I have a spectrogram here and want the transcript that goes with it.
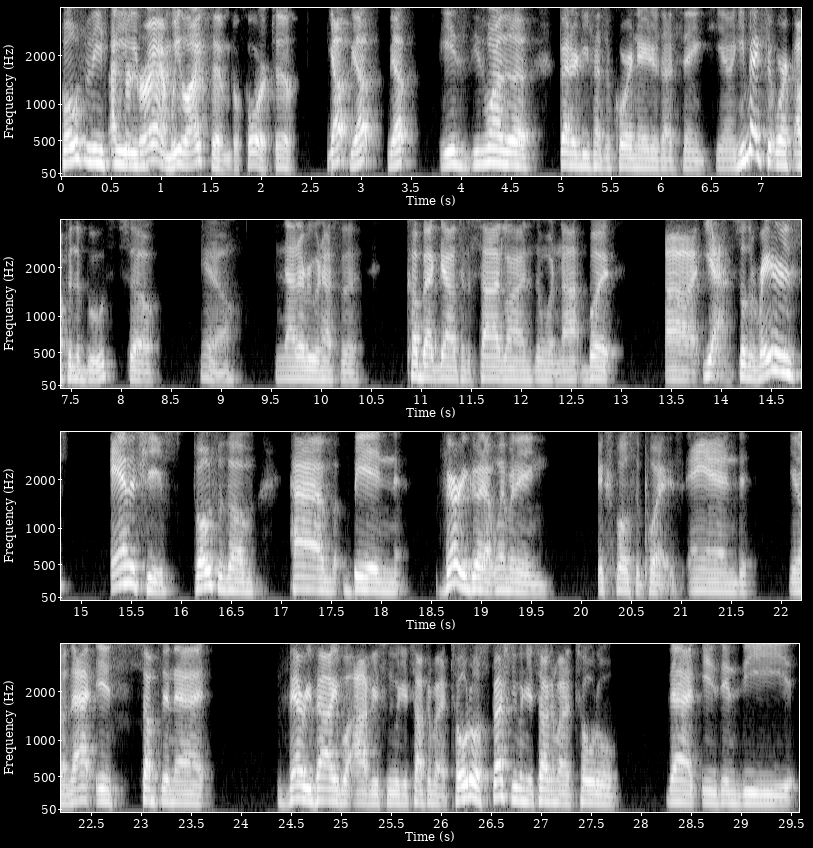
Both of these teams. Graham, we liked him before too. Yep, yep, yep. He's he's one of the better defensive coordinators, I think. You know, he makes it work up in the booth. So, you know, not everyone has to come back down to the sidelines and whatnot. But uh yeah, so the Raiders and the Chiefs, both of them have been very good at limiting explosive plays. And, you know, that is something that very valuable, obviously, when you're talking about a total, especially when you're talking about a total that is in the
